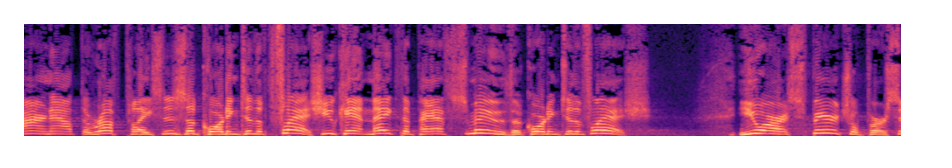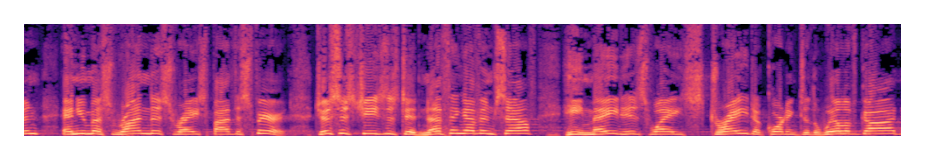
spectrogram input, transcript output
iron out the rough places according to the flesh. You can't make the path smooth according to the flesh. You are a spiritual person and you must run this race by the Spirit. Just as Jesus did nothing of himself, he made his way straight according to the will of God.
